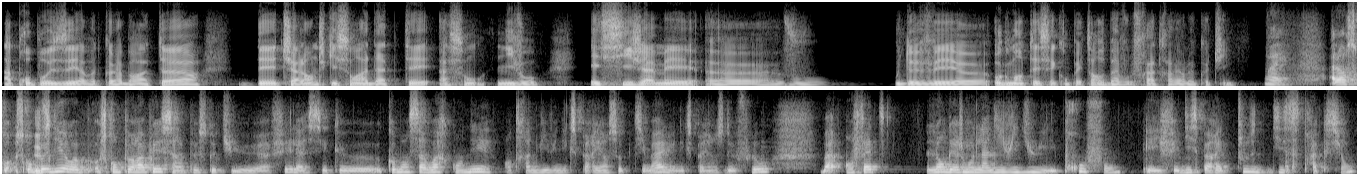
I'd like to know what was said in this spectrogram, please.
à proposer à votre collaborateur des challenges qui sont adaptés à son niveau. Et si jamais euh, vous, vous devez euh, augmenter ses compétences, bah, vous le ferez à travers le coaching. Ouais. Alors, ce qu'on peut dire, ce qu'on peut rappeler, c'est un peu ce que tu as fait là, c'est que comment savoir qu'on est en train de vivre une expérience optimale, une expérience de flow? Bah, En fait, l'engagement de l'individu, il est profond et il fait disparaître toute distraction.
